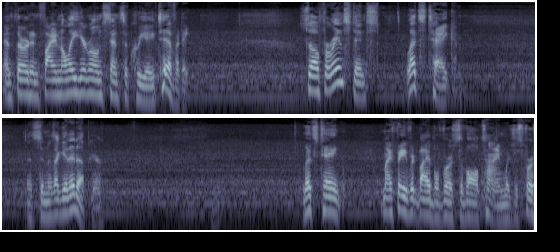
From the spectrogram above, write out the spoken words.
And third and finally, your own sense of creativity. So, for instance, let's take, as soon as I get it up here, let's take my favorite Bible verse of all time, which is 1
